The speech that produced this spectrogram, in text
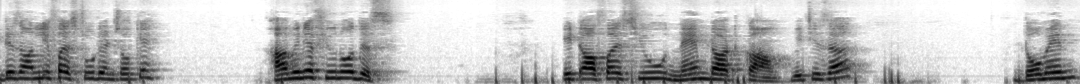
it is only for students okay how many of you know this it offers you name.com which is a domain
